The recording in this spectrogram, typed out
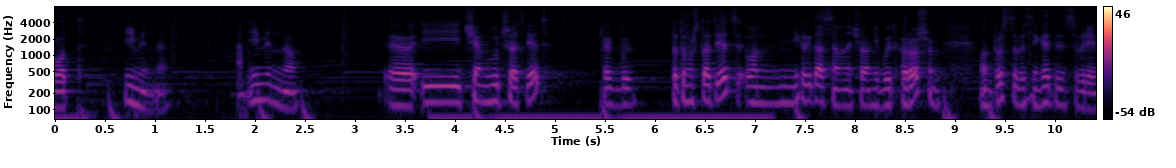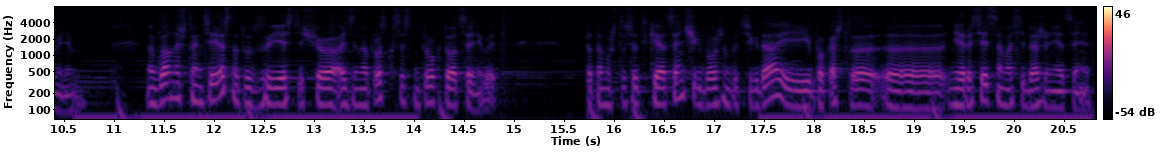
Вот, именно. Именно. Э, и чем лучше ответ, как бы, потому что ответ, он никогда с самого начала не будет хорошим, он просто возникает со временем. Но главное, что интересно, тут есть еще один вопрос касательно того, кто оценивает потому что все-таки оценщик должен быть всегда, и пока что э, нейросеть сама себя же не оценит.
